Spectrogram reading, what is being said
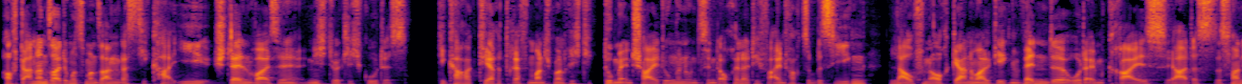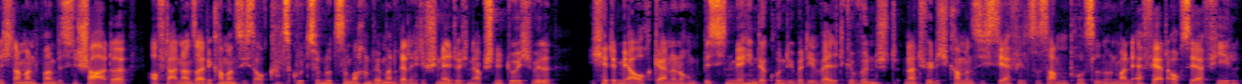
Auf der anderen Seite muss man sagen, dass die KI stellenweise nicht wirklich gut ist. Die Charaktere treffen manchmal richtig dumme Entscheidungen und sind auch relativ einfach zu besiegen, laufen auch gerne mal gegen Wände oder im Kreis. Ja, das, das fand ich dann manchmal ein bisschen schade. Auf der anderen Seite kann man sich auch ganz gut zunutze machen, wenn man relativ schnell durch den Abschnitt durch will. Ich hätte mir auch gerne noch ein bisschen mehr Hintergrund über die Welt gewünscht. Natürlich kann man sich sehr viel zusammenpuzzeln und man erfährt auch sehr viel.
